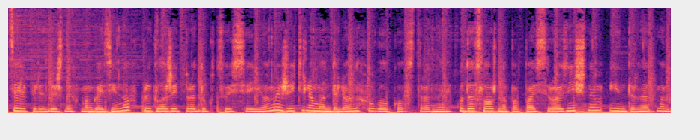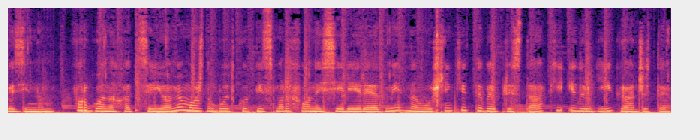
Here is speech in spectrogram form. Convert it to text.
Цель передвижных магазинов – предложить продукцию Xiaomi жителям отдаленных уголков страны, куда сложно попасть розничным и интернет-магазинам. В фургонах от Xiaomi можно будет купить смартфоны серии Redmi, наушники, ТВ-приставки и другие гаджеты.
